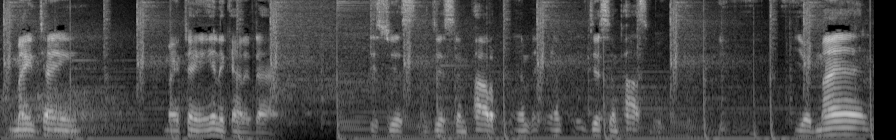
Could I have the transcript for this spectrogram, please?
to maintain maintain any kind of diet. It's just it's just impossible. Just impossible. Your mind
